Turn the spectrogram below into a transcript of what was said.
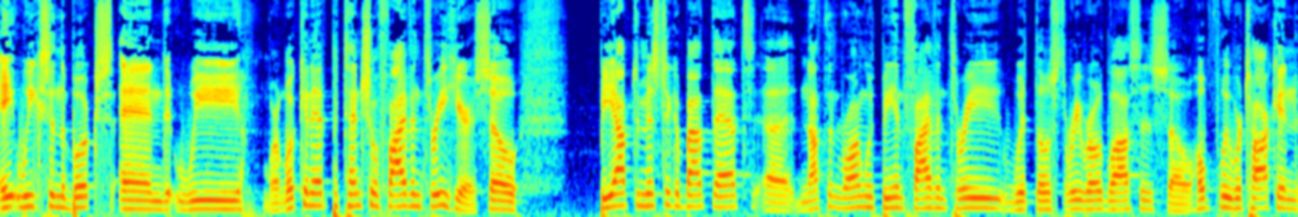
Eight weeks in the books, and we we're looking at potential five and three here. So be optimistic about that. Uh, nothing wrong with being five and three with those three road losses. So hopefully, we're talking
